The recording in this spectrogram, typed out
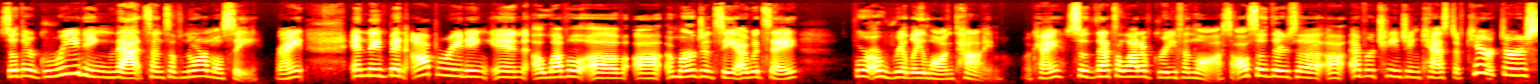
So they're grieving that sense of normalcy, right? And they've been operating in a level of uh, emergency, I would say, for a really long time. Okay, so that's a lot of grief and loss. Also, there's a, a ever changing cast of characters,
